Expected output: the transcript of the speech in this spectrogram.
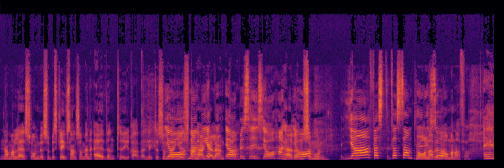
När man läser om det så beskrivs han som en äventyrare, lite som ja, just den här vet, galanta ja, precis. Ja, han, herren ja, som hon ja, fast, fast samtidigt varnade så, damerna för. Eh,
